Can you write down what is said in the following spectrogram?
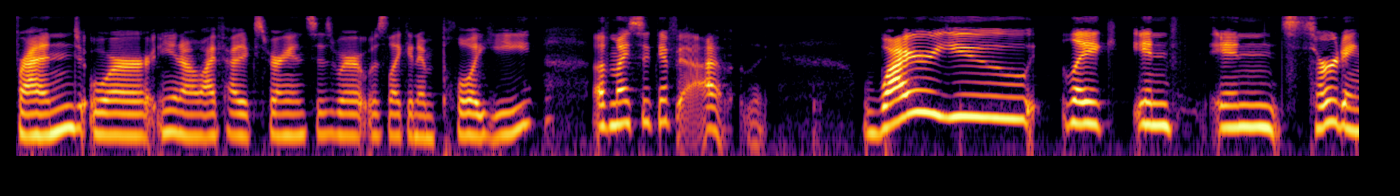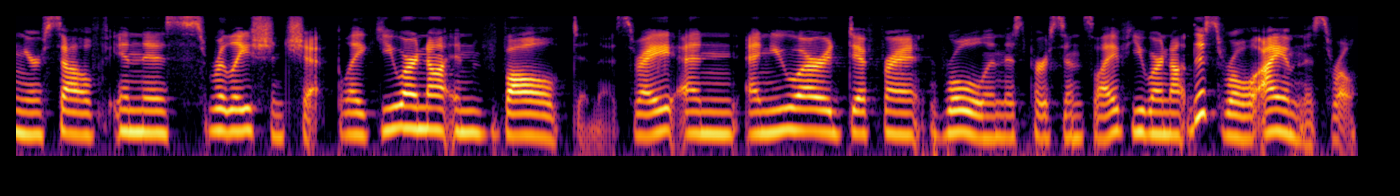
friend, or, you know, I've had experiences where it was like an employee of my significant. Why are you like in inserting yourself in this relationship? Like you are not involved in this, right? And and you are a different role in this person's life. You are not this role. I am this role.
